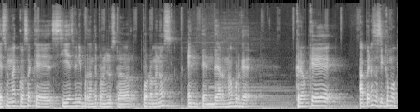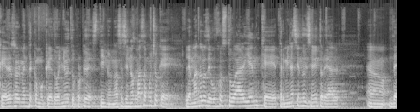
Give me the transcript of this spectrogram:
es una cosa que sí es bien importante para un ilustrador, por lo menos entender, ¿no? Porque creo que apenas así como que eres realmente como que dueño de tu propio destino, ¿no? Sea, si no Sí. pasa mucho que le mandas los dibujos tú a alguien que termina haciendo diseño editorial eh, de,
